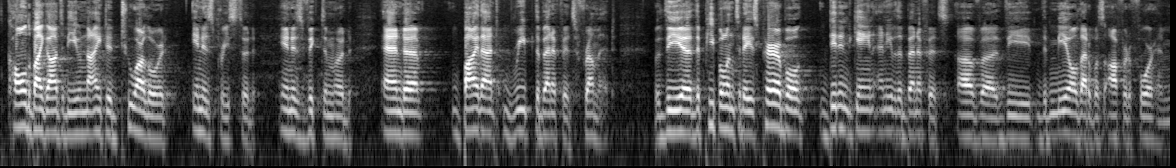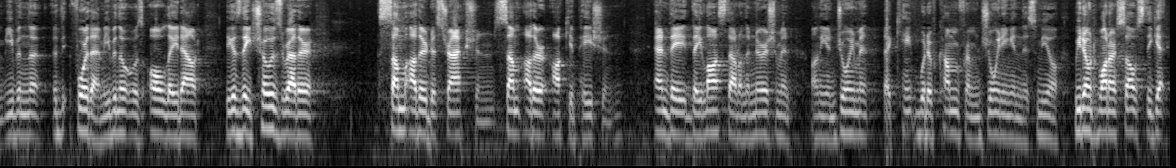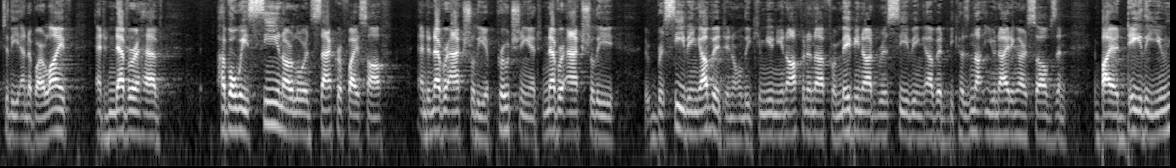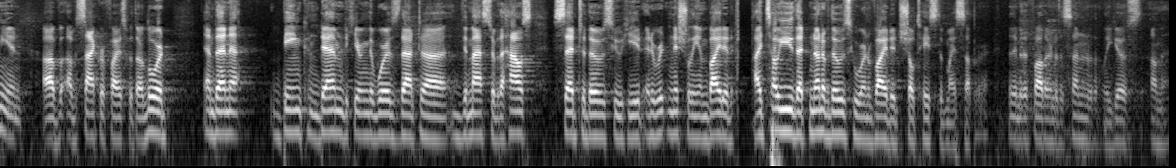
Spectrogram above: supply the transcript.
called by God to be united to our Lord in his priesthood, in his victimhood, and uh, by that reap the benefits from it. The, uh, the people in today's parable didn't gain any of the benefits of uh, the, the meal that was offered for him, even the, for them, even though it was all laid out, because they chose rather some other distraction, some other occupation and they, they lost out on the nourishment, on the enjoyment that came, would have come from joining in this meal. We don't want ourselves to get to the end of our life and never have, have always seen our Lord's sacrifice off and never actually approaching it, never actually receiving of it in Holy Communion often enough, or maybe not receiving of it because not uniting ourselves and by a daily union of, of sacrifice with our Lord. And then being condemned, hearing the words that uh, the master of the house said to those who he had initially invited I tell you that none of those who were invited shall taste of my supper. In the name of the Father, and of the Son, and of the Holy Ghost. Amen.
